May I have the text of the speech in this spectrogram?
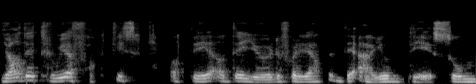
Ja, det tror jeg faktisk at det, at det gjør det. For det er jo det som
